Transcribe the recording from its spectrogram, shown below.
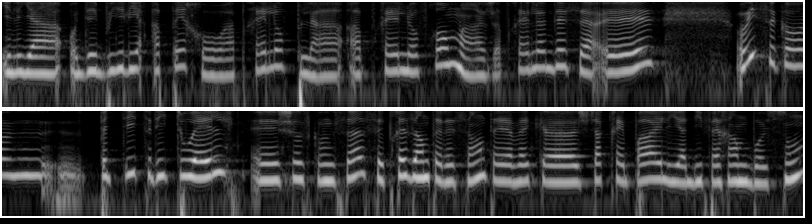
il y a au début il y a apéro, après le plat, après le fromage, après le dessert. Et oui, c'est comme petit rituel, et choses comme ça. C'est très intéressant. Et avec euh, chaque repas, il y a différentes boissons.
